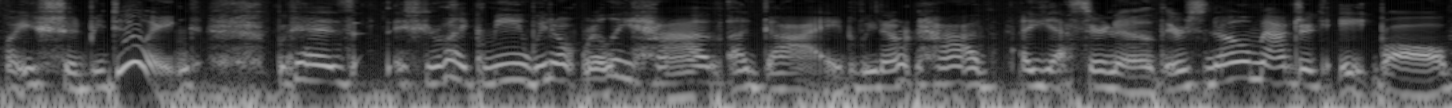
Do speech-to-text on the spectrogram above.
what you should be doing. Because if you're like me, we don't really have a guide, we don't have a yes or no. There's no magic eight ball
